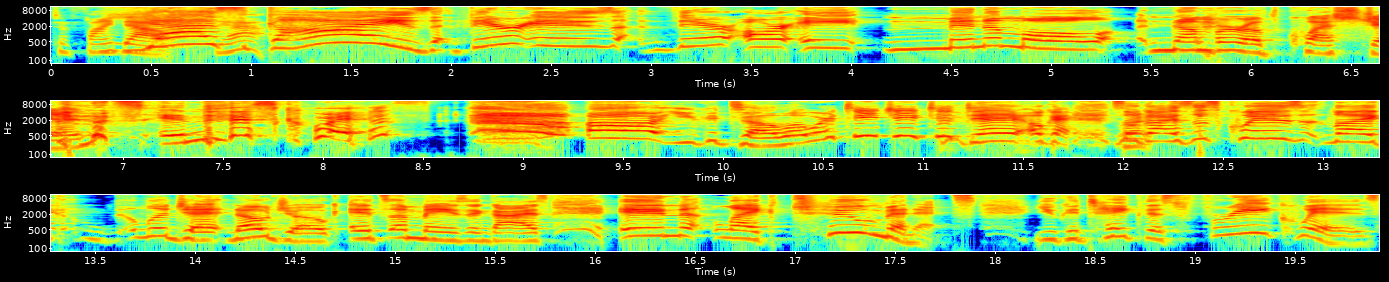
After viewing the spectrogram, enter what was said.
to find out? Yes, Yeah. guys, there is there are a minimal number of questions in this quiz. Oh, you can tell what we're teaching today. Okay, so Right. guys, this quiz, like legit, no joke, it's amazing, guys. In like two minutes, you could take this free quiz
